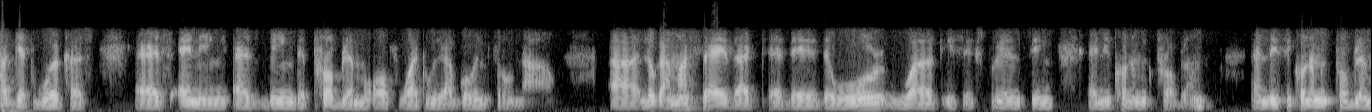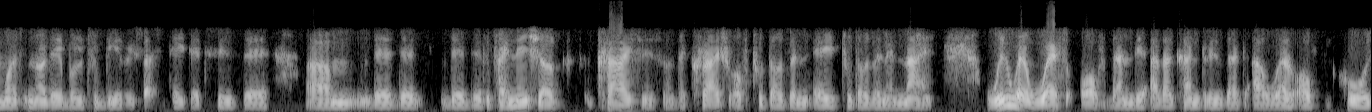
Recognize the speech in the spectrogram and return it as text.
target workers as earning as being the problem of what we are going through now. Uh, look, I must say that uh, the the whole world is experiencing an economic problem, and this economic problem was not able to be resuscitated since the um, the, the, the, the financial crisis or the crash of 2008 2009. We were worse off than the other countries that are well off because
